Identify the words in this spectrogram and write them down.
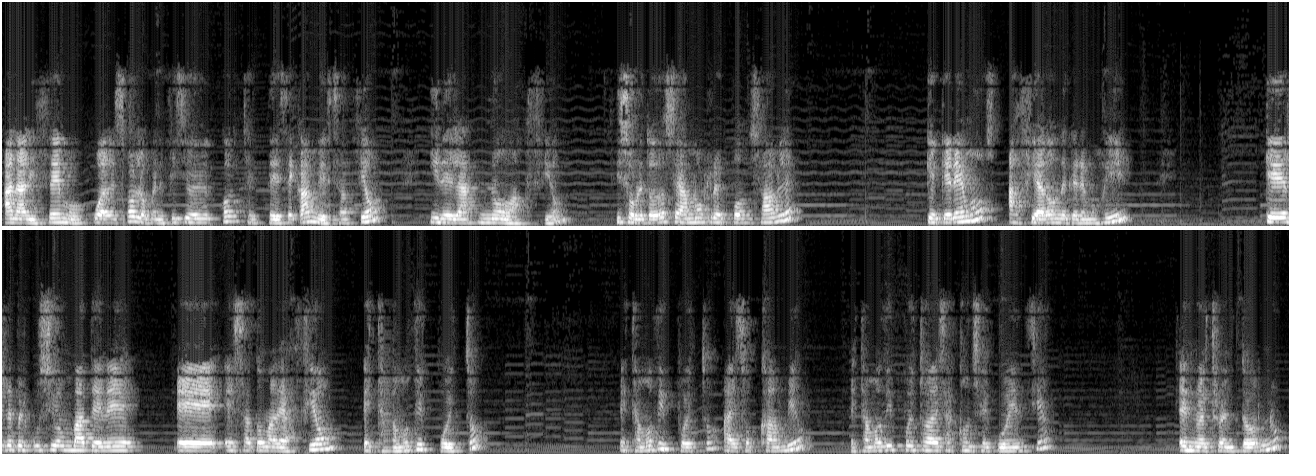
Analicemos cuáles son los beneficios y costes de ese cambio, y esa acción y de la no acción. Y sobre todo seamos responsables qué queremos, hacia dónde queremos ir, qué repercusión va a tener eh, esa toma de acción, ¿estamos dispuestos? ¿Estamos dispuestos a esos cambios? ¿Estamos dispuestos a esas consecuencias? en nuestro entorno,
